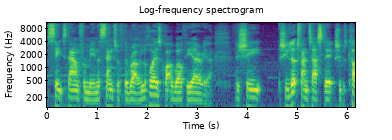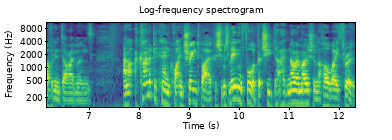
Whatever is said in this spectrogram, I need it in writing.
seats down from me in the centre of the row. And La Jolla is quite a wealthy area, and she she looked fantastic. She was covered in diamonds, And I, I kind of became quite intrigued by her because she was leaning forward, but she had no emotion the whole way through.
